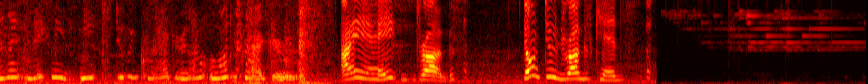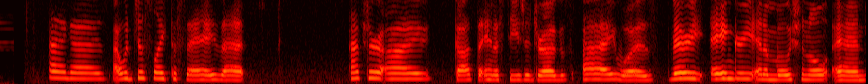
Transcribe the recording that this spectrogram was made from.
They make me eat stupid crackers. I don't want crackers. I hate drugs. Don't do drugs, kids. Hi guys, I would just like to say that after I got the anesthesia drugs, I was very angry and emotional and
